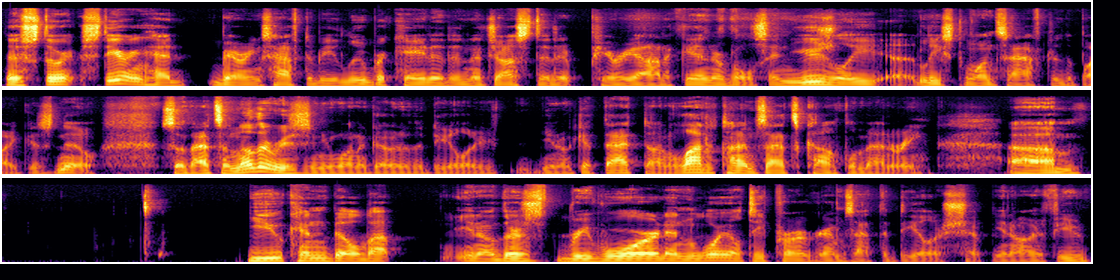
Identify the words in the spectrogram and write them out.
Those steering head bearings have to be lubricated and adjusted at periodic intervals, and usually at least once after the bike is new. So that's another reason you want to go to the dealer. You, you know, get that done. A lot of times that's complimentary. Um, you can build up you know there's reward and loyalty programs at the dealership you know if you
